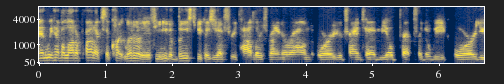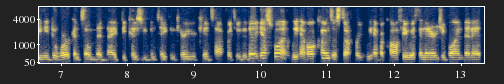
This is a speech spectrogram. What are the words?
And we have a lot of products that quite literally, if you need a boost because you have three toddlers running around, or you're trying to meal prep for the week, or you need to work until midnight because you've been taking care of your kids halfway through the day, guess what? We have all kinds of stuff for you. We have a coffee with an energy blend in it.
